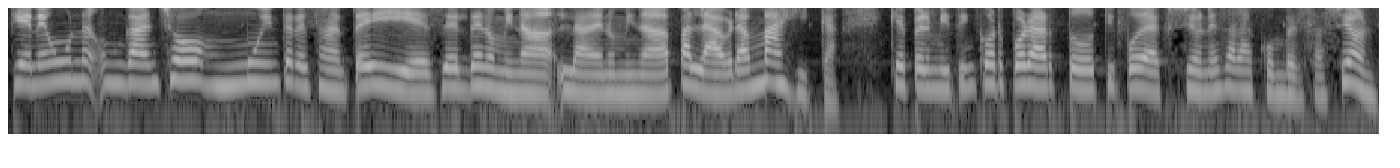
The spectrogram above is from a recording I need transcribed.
tiene un, un gancho muy interesante y es el denominado, la denominada palabra mágica, que permite incorporar todo tipo de acciones a la conversación.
